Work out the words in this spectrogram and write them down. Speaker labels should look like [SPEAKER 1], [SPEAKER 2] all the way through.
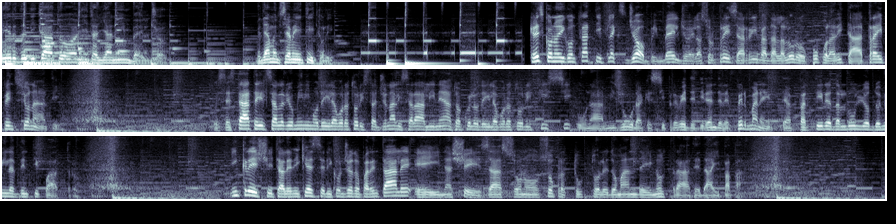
[SPEAKER 1] souvenir dedicato agli italiani in Belgio. Vediamo insieme i titoli.
[SPEAKER 2] Crescono i contratti flex job in Belgio e la sorpresa arriva dalla loro popolarità tra i pensionati. Quest'estate il salario minimo dei lavoratori stagionali sarà allineato a quello dei lavoratori fissi, una misura che si prevede di rendere permanente a partire dal luglio 2024. In crescita le richieste di congedo parentale e in ascesa sono soprattutto le domande inoltrate dai papà.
